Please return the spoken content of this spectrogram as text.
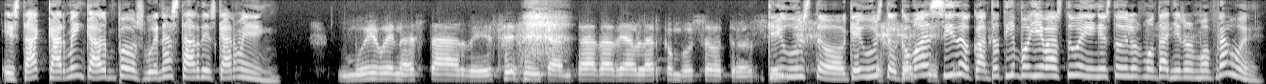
está Carmen Campos. Buenas tardes, Carmen. Muy buenas tardes, encantada de hablar con vosotros. Qué gusto, qué gusto. ¿Cómo ha sido? ¿Cuánto tiempo llevas tú en esto de los montañeros Monfragüe?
